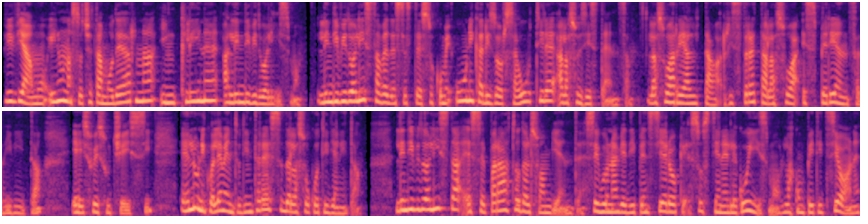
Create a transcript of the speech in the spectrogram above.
Viviamo in una società moderna incline all'individualismo. L'individualista vede se stesso come unica risorsa utile alla sua esistenza. La sua realtà, ristretta alla sua esperienza di vita e ai suoi successi, è l'unico elemento di interesse della sua quotidianità. L'individualista è separato dal suo ambiente, segue una via di pensiero che sostiene l'egoismo, la competizione,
